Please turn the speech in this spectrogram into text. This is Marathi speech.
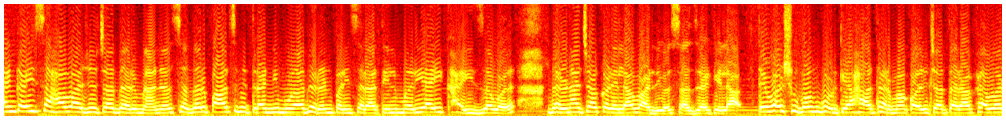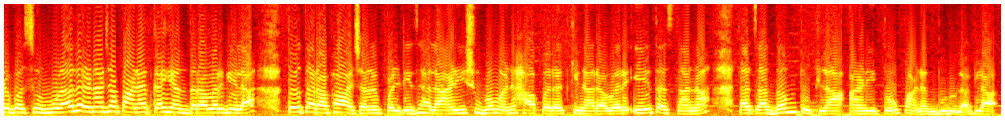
सायंकाळी सहा वाजेच्या दरम्यान सदर पाच मित्रांनी मुळा धरण परिसरातील मरियाई खाई जवळ धरणाच्या कडेला वाढदिवस साजरा केला. तेव्हा शुभम घोडके हा थर्माकॉलच्या तराफ्यावर बसून मुळा धरणाच्या पाण्यात काही अंतरावर गेला. तो तराफा अचानक पलटी झाला आणि शुभमन हा परत किनाऱ्यावर येत असताना त्याचा दम तुटला आणि तो पाण्यात बुडू लागला.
